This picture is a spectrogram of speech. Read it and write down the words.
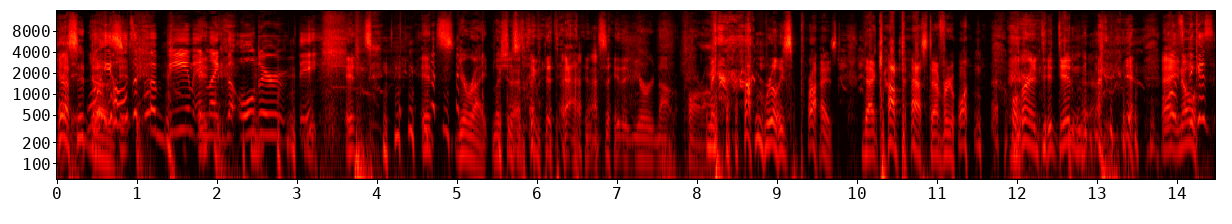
Yes, get it it. Well, he does. holds up a beam in like the older thing. It's it's. You're right. Let's just leave it at that and say that you're not far off. I mean, I'm really surprised that got past everyone. or it, it didn't. yeah. Hey, no, because-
